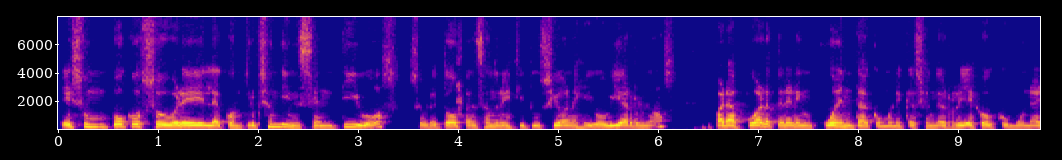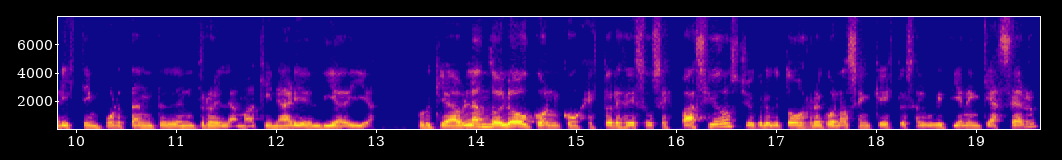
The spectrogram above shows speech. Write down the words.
es un poco sobre la construcción de incentivos, sobre todo pensando en instituciones y gobiernos, para poder tener en cuenta comunicación de riesgo como una arista importante dentro de la maquinaria del día a día. Porque hablándolo con, con gestores de esos espacios, yo creo que todos reconocen que esto es algo que tienen que hacer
